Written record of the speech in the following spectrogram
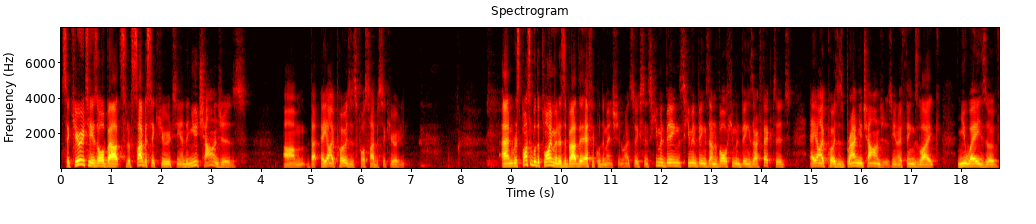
Security is all about sort of cybersecurity and the new challenges um, that AI poses for cybersecurity. And responsible deployment is about the ethical dimension, right? So since human beings, human beings are involved, human beings are affected, AI poses brand new challenges, you know, things like new ways of,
